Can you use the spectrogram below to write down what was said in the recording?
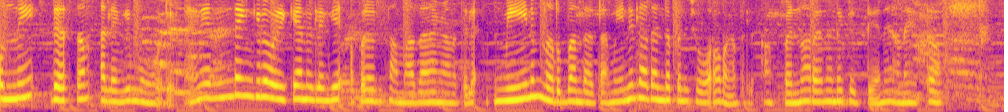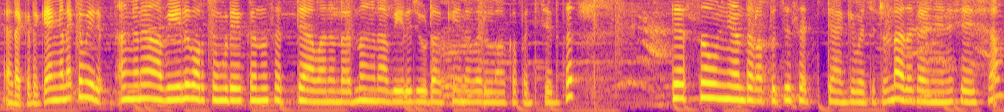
ഒന്നീ രസം അല്ലെങ്കിൽ മോര്. അങ്ങനെ എന്തെങ്കിലും ഒഴിക്കാനില്ലെങ്കിൽ അപ്പനൊരു സമാധാനം കാണത്തില്ല. മീനും നിർബന്ധം കേട്ടോ. മീനില്ലാതെ എന്റെ അപ്പന് ചോറ് ഇറങ്ങത്തില്ല അപ്പം എന്ന് പറയുന്നത് എന്റെ കിട്ടിയനെയാണ് കേട്ടോ. ഇടയ്ക്കിടയ്ക്ക് അങ്ങനെയൊക്കെ വരും. അങ്ങനെ അവിയൽ കുറച്ചും കൂടിയൊക്കെ ഒന്ന് സെറ്റ് ആവാനുണ്ടായിരുന്നു. അങ്ങനെ അവിയൽ ചൂടാക്കി അതിനെ വെള്ളമൊക്കെ പറ്റിച്ചെടുത്ത് രസവും ഞാൻ തിളപ്പിച്ച് സെറ്റാക്കി വെച്ചിട്ടുണ്ട്. അത് കഴിഞ്ഞതിന് ശേഷം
